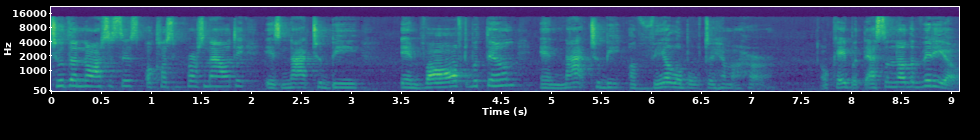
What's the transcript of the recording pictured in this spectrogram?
to the narcissist or cluster personality is not to be involved with them and not to be available to him or her. Okay, but that's another video.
